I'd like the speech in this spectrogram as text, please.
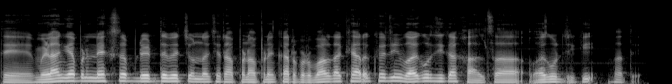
ਤੇ ਮਿਲਾਂਗੇ ਆਪਣੇ ਨੈਕਸਟ ਅਪਡੇਟ ਦੇ ਵਿੱਚ। ਉਹਨਾਂ ਚਿਰ ਆਪਣਾ ਆਪਣੇ ਘਰ ਪਰਿਵਾਰ ਦਾ ਖਿਆਲ ਰੱਖਿਓ ਜੀ। ਵਾਹਿਗੁਰੂ ਜੀ ਕਾ ਖਾਲਸਾ, ਵਾਹਿਗੁਰੂ ਜੀ ਕੀ ਫਤਿਹ।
